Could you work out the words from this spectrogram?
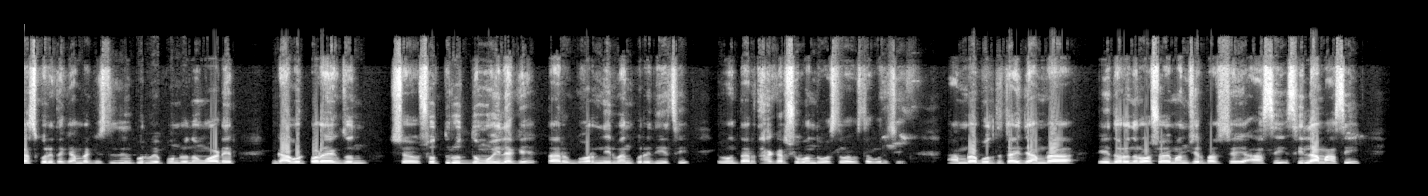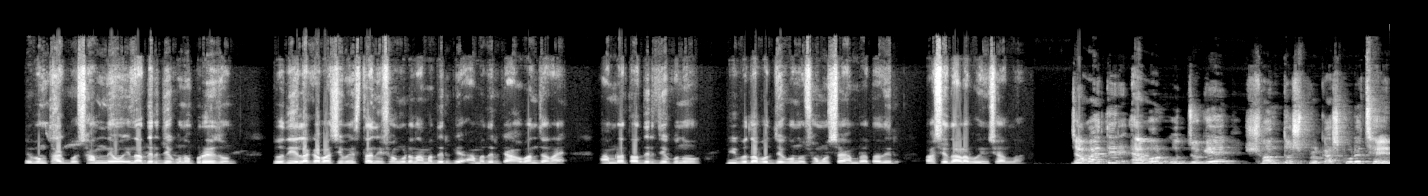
কাজ করে থাকি। আমরা কিছুদিন পূর্বে পনেরো নং ওয়ার্ডের ঘাগটপাড়া একজন সত্তরোদ্ধ মহিলাকে তার ঘর নির্মাণ করে দিয়েছি এবং তার থাকার সুবন্দোবস্ত ব্যবস্থা করেছি। আমরা বলতে চাই যে আমরা এই ধরনের অসহায় মানুষের পাশে আসি, ছিলাম, আসি এবং থাকব। সামনেও এনাদের যে কোনো প্রয়োজন যদি এলাকাবাসী এবং স্থানীয় সংগঠন আমাদেরকে আমাদেরকে আহ্বান জানায় আমরা তাদের যে কোনো বিপদ আপদ যে কোনো সমস্যায় আমরা তাদের পাশে দাঁড়াবো ইনশাল্লাহ জামায়াতের এমন উদ্যোগে সন্তোষ প্রকাশ করেছেন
